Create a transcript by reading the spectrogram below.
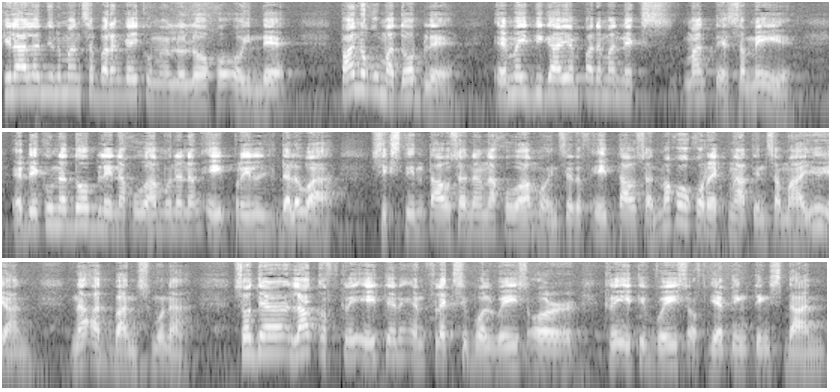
kilala niyo naman sa barangay kung nanloloko o hindi. Paano kung madoble? Eh may bigayan pa naman next month eh, sa May eh. Eh di kung nadoble, nakuha mo na ng April dalawa, 16,000 ang nakuha mo instead of 8,000, makokorek natin sa Mayo yan na advance mo na. So there are a lot of creative and flexible ways or creative ways of getting things done.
